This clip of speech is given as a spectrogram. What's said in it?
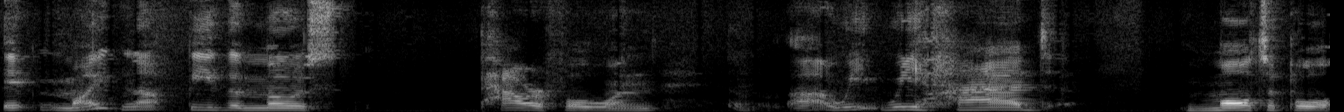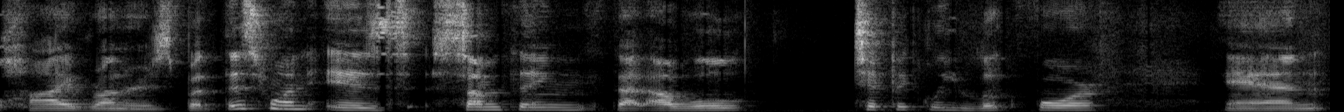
it might not be the most powerful one. Uh, we, we had multiple high runners, but this one is something that I will typically look for. And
